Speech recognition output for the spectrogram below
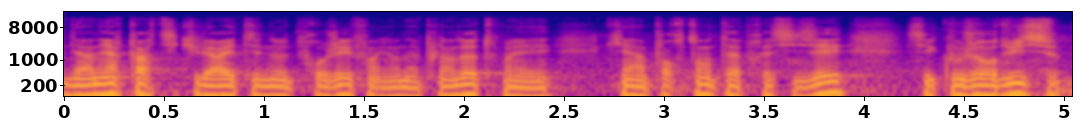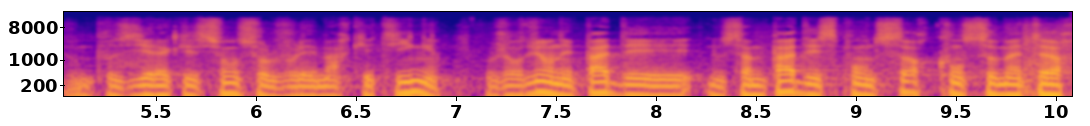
dernière particularité de notre projet, enfin il y en a plein d'autres, mais qui est importante à préciser, c'est qu'aujourd'hui, me posiez la question sur le volet marketing. Aujourd'hui, on nous ne sommes pas des sponsors consommateurs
